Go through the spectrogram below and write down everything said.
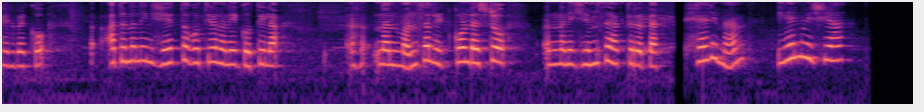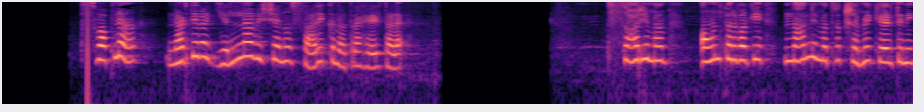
ಹೇಳಬೇಕು. ಅದನ್ನು ನೀನು ಹೇಗೆ ತಗೋತೀಯೋ ನನಗೆ ಗೊತ್ತಿಲ್ಲ. ನನ್ನ ಮನಸ್ಸಲ್ಲಿ ಇಟ್ಕೊಂಡಷ್ಟು ನನಗೆ ಹಿಂಸೆ ಆಗ್ತಿರುತ್ತೆ. ಹೇಳಿ ಮ್ಯಾಮ್, ಏನು ವಿಷಯ? ಸ್ವಪ್ನ ನಡೆದಿರೋ ಎಲ್ಲ ವಿಷಯನೂ ಸಾರಿಕನ ಹತ್ರ ಹೇಳ್ತಾಳೆ. ಸಾರಿ ಮ್ಯಾಮ್, ಅವನ ಪರವಾಗಿ ನಾನು ನಿಮ್ಮ ಹತ್ರ ಕ್ಷಮೆ ಕೇಳ್ತೀನಿ.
